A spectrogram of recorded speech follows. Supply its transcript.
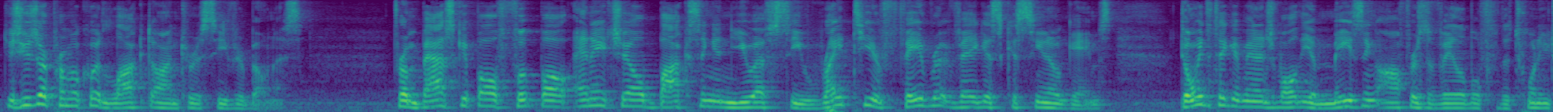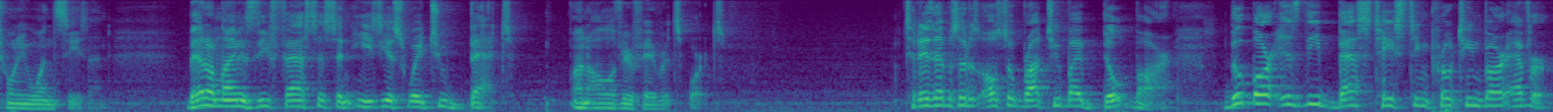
Just use our promo code LOCKED ON to receive your bonus. From basketball, football, NHL, boxing, and UFC, right to your favorite Vegas casino games, don't wait to take advantage of all the amazing offers available for the 2021 season. BetOnline is the fastest and easiest way to bet on all of your favorite sports. Today's episode is also brought to you by Built Bar. Built Bar is the best tasting protein bar ever.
